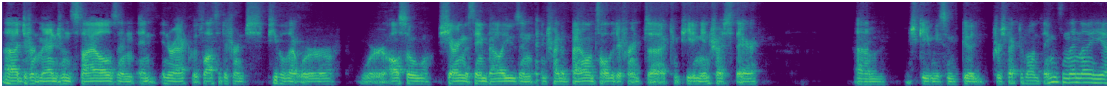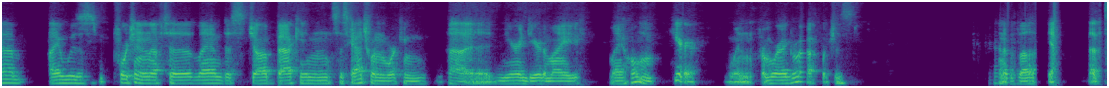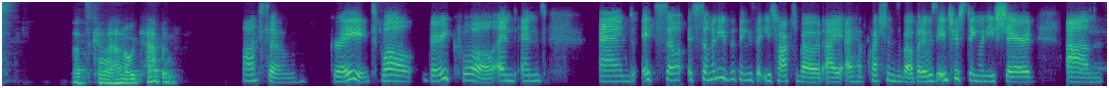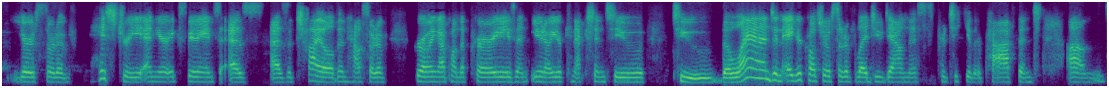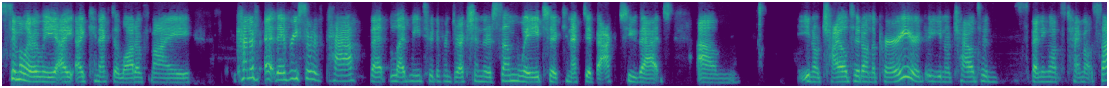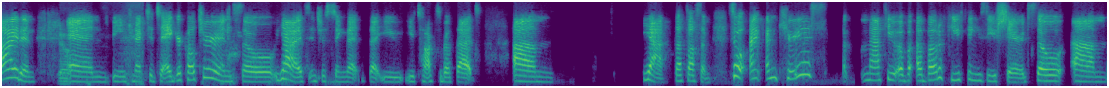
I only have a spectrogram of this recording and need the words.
uh, different management styles and, and interact with lots of different people that were were also sharing the same values and, and trying to balance all the different uh, competing interests there, um, which gave me some good perspective on things. And then I uh, I was fortunate enough to land this job back in Saskatchewan, working uh, near and dear to my my home here, when from where I grew up, which is kind of uh, yeah, that's that's kind of how it happened. Awesome. Great. Well, very cool. And and and it's so so many of the things that you talked about I, I have questions about, but it was interesting when you shared um, your sort of history and your experience as as a child and how sort of growing up on the prairies and you know your connection to to the land and agriculture sort of led you down this particular path and um, similarly I, I connect a lot of my kind of at every sort of path that led me to a different direction there's some way to connect it back to that um, you know childhood on the prairie or you know childhood spending lots of time outside and yeah. and being connected to agriculture. And so yeah it's interesting that that you you talked about that. Um yeah that's awesome. So I, i'm curious matthew ab- about a few things you shared. So um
